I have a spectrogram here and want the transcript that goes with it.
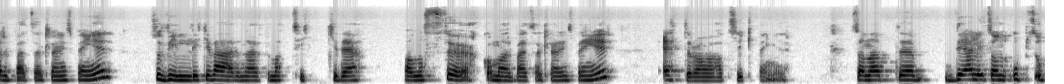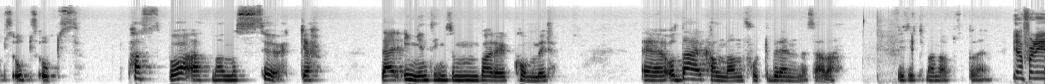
arbeidsavklaringspenger, så vil det ikke være noe automatikk i det. Man må søke om arbeidsavklaringspenger etter å ha hatt sykepenger. Sånn at eh, det er litt sånn obs, obs, obs, obs. Pass på at man må søke. Det er ingenting som bare kommer. Eh, og der kan man fort brenne seg, da. Hvis ikke man er obs på det. Ja, fordi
